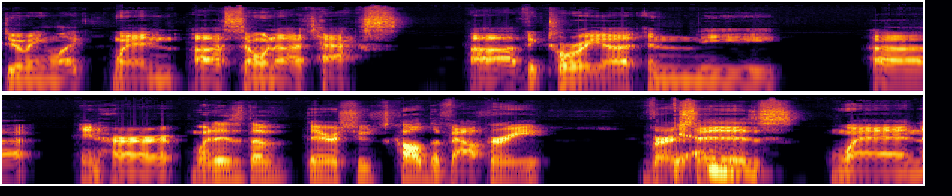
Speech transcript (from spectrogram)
doing like when uh Sona attacks uh Victoria in the uh in her what is the their suits called the Valkyrie versus when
